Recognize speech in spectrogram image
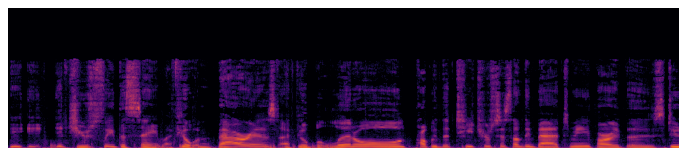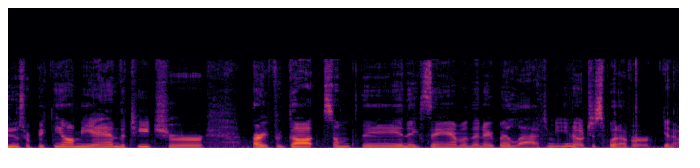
it's usually the same. I feel embarrassed. I feel belittled. Probably the teacher said something bad to me. Probably the students were picking on me and the teacher. Probably forgot something, in an exam, and then everybody laughed at me. You know, just whatever. You know,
